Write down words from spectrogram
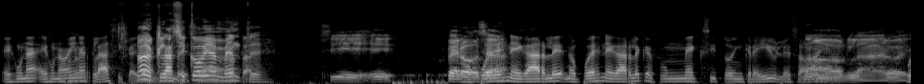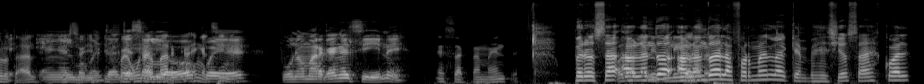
Es una, es una vaina clásica. No, el clásico obviamente. Sí, sí. Pero, no o puedes sea, negarle, no puedes negarle que fue un éxito increíble esa vaina. no, claro. es Brutal. En el momento en fue que una salió, marca en el cine. fue, una marca en el cine. Exactamente. Pero o sea, Otra hablando, hablando de la forma en la que envejeció, ¿sabes cuál?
